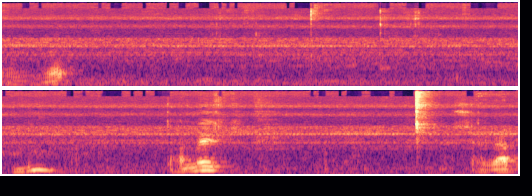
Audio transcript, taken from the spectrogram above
Sarap. Sarap. Hmm. Tamis. Sarap.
